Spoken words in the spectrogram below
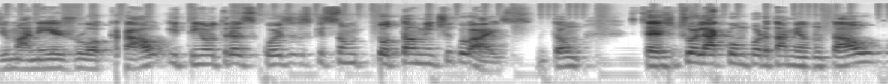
de manejo local e tem outras coisas que são totalmente iguais. Então, se a gente olhar comportamental,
